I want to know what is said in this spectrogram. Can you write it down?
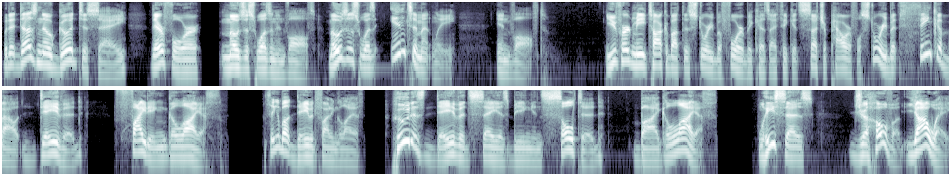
But it does no good to say, therefore, Moses wasn't involved. Moses was intimately involved. You've heard me talk about this story before because I think it's such a powerful story, but think about David fighting Goliath. Think about David fighting Goliath. Who does David say is being insulted by Goliath? Well, he says Jehovah, Yahweh,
